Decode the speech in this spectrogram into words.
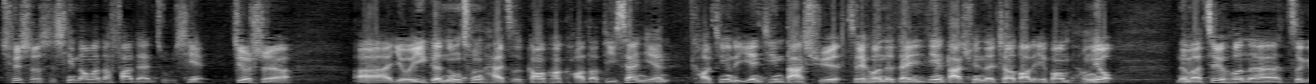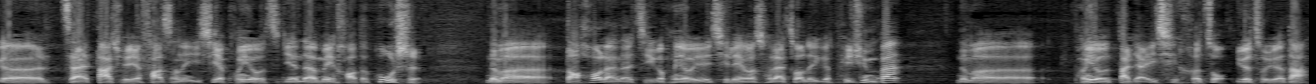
确实是新东方的发展主线，就是啊，有一个农村孩子高考考到第三年，考进了燕京大学，最后呢，在燕京大学呢交到了一帮朋友，那么最后呢，这个在大学也发生了一些朋友之间的美好的故事，那么到后来呢，几个朋友一起联合出来做了一个培训班，那么朋友大家一起合作，越做越大，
